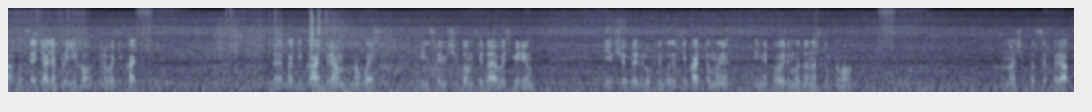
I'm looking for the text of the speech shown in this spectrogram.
Так, ось цей дядя приїхав, треба тікати. Треба тікати прям на весь. Він своїм щитом з'їдає весь мірюм. І якщо той друг не буде втікати, то ми і не пройдемо до наступного. Начебто все в порядку.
